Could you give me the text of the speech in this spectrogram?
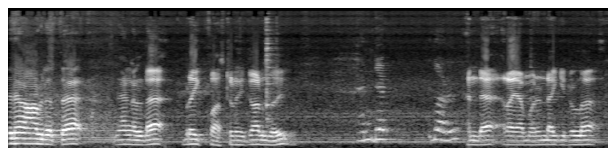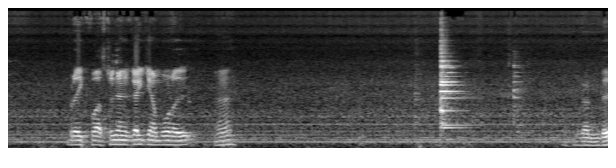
രാവിലത്തെ ഞങ്ങളുടെ ബ്രേക്ക്ഫാസ്റ്റാണ് ഈ കാണുന്നത്. എന്റെ റയാമോൻ ഉണ്ടാക്കിയിട്ടുള്ള ബ്രേക്ക്ഫാസ്റ്റ് ഞങ്ങൾ കഴിക്കാൻ പോണത്? രണ്ട്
